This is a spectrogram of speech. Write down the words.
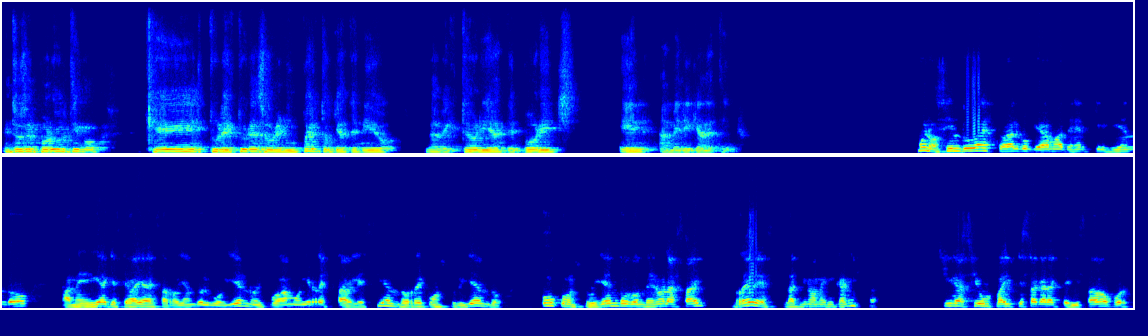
Entonces, por último, ¿qué es tu lectura sobre el impacto que ha tenido la victoria de Boric en América Latina? Bueno, sin duda esto es algo que vamos a tener que ir viendo a medida que se vaya desarrollando el gobierno y podamos ir restableciendo, reconstruyendo o construyendo donde no las hay redes latinoamericanistas. Chile ha sido un país que se ha caracterizado por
